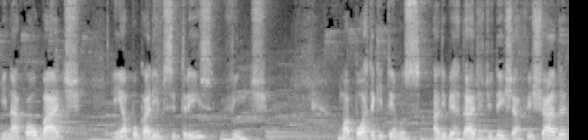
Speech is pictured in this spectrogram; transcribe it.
e na qual bate em Apocalipse 3, 20. Uma porta que temos a liberdade de deixar fechada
